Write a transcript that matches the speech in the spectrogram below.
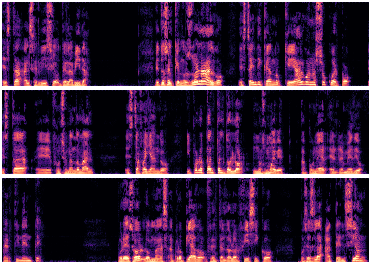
está al servicio de la vida. Entonces el que nos duela algo está indicando que algo en nuestro cuerpo está eh, funcionando mal, está fallando y por lo tanto el dolor nos mueve a poner el remedio pertinente. Por eso lo más apropiado frente al dolor físico pues es la atención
